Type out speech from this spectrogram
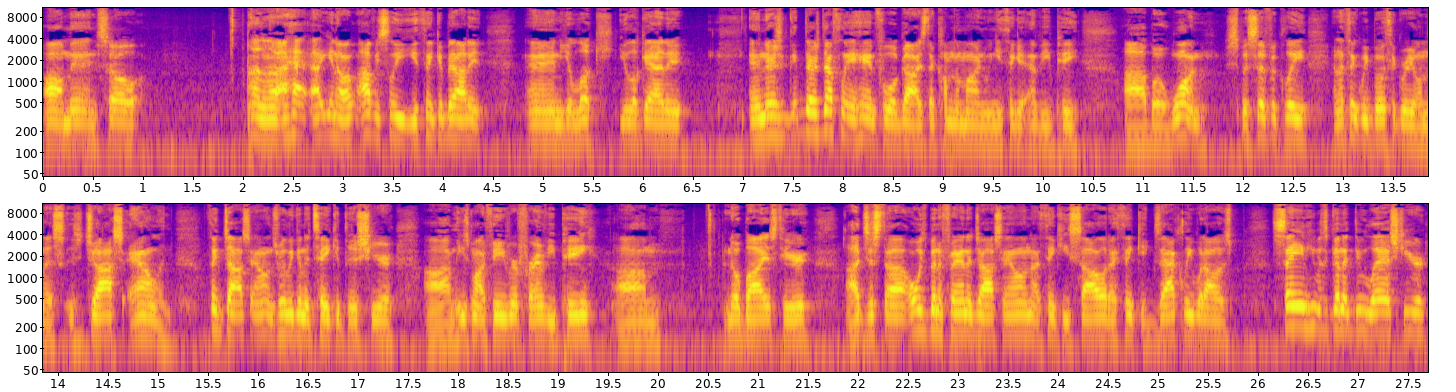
Oh man, so I don't know. I, ha- I, you know, obviously you think about it and you look you look at it, and there's there's definitely a handful of guys that come to mind when you think of MVP. Uh, but one specifically, and I think we both agree on this, is Josh Allen. I think Josh Allen's really going to take it this year. Um, he's my favorite for MVP. Um, no bias here. I just uh, always been a fan of Josh Allen. I think he's solid. I think exactly what I was saying he was going to do last year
